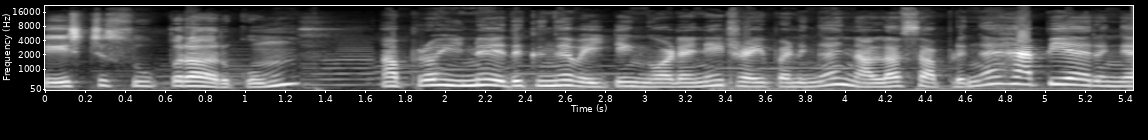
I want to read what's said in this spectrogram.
டேஸ்ட்டு சூப்பராக இருக்கும். அப்புறம் இன்னும் எதுக்குங்க வெயிட்டிங் உடனே ட்ரை பண்ணுங்கள் நல்லா சாப்பிடுங்க. ஹாப்பியாக இருங்க.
